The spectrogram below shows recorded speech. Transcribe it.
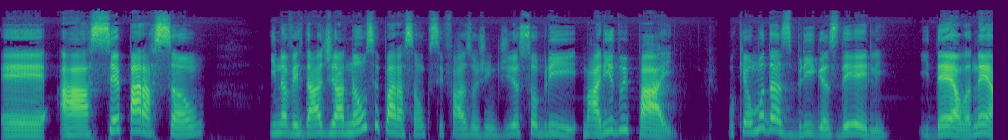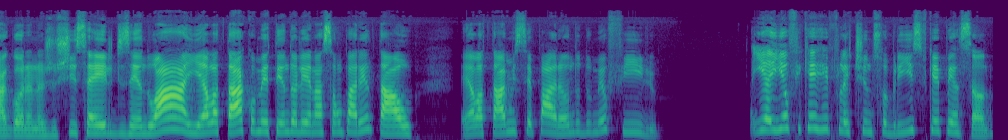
É, a separação e, na verdade, a não separação que se faz hoje em dia sobre marido e pai. Porque uma das brigas dele e dela, né, agora na justiça, é ele dizendo: ah, e ela tá cometendo alienação parental, ela tá me separando do meu filho. E aí eu fiquei refletindo sobre isso, fiquei pensando:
